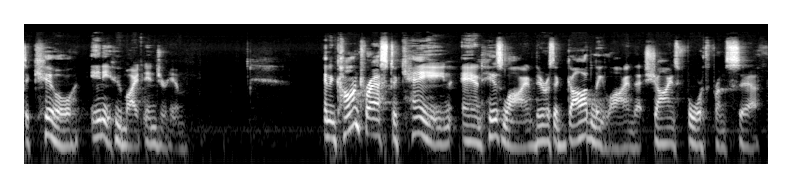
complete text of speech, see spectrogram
to kill any who might injure him. And in contrast to Cain and his line, there is a godly line that shines forth from Seth.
